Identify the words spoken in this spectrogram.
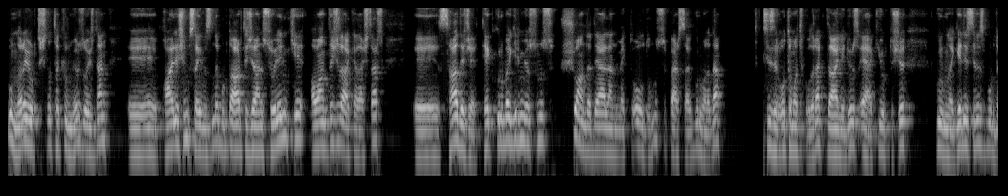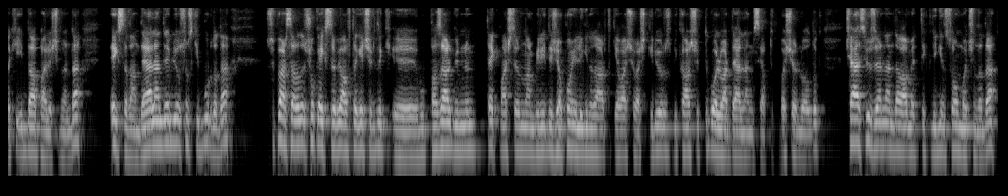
Bunlara yurt dışında takılmıyoruz. O yüzden e, paylaşım sayımızın da burada artacağını söyleyelim ki avantajı da arkadaşlar e, sadece tek gruba girmiyorsunuz. Şu anda değerlendirmekte olduğumuz Süperstar grubuna da sizleri otomatik olarak dahil ediyoruz. Eğer ki yurt dışı grubuna gelirseniz buradaki iddia paylaşımlarını da ekstradan değerlendirebiliyorsunuz ki burada da Süperstar'da çok ekstra bir hafta geçirdik. E, bu pazar gününün tek maçlarından biriydi. Japonya Ligi'ne de artık yavaş yavaş giriyoruz. Bir karşılıklı gol var değerlendirmesi yaptık. Başarılı olduk. Chelsea üzerinden devam ettik. Ligin son maçında da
